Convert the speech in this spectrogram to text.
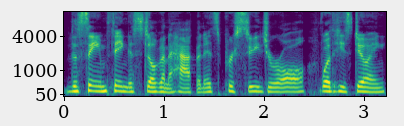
The same thing is still going to happen. It's procedural what he's doing.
